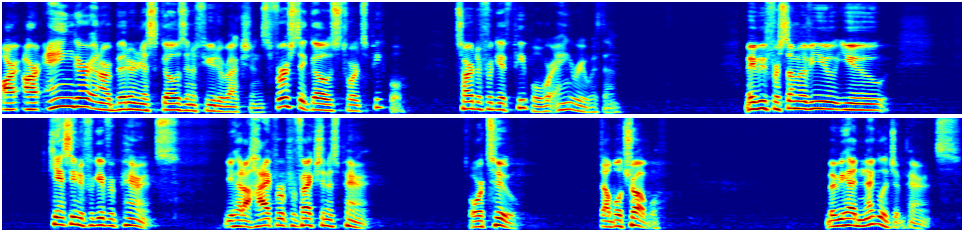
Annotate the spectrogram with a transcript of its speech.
our, our anger and our bitterness goes in a few directions. First, it goes towards people. It's hard to forgive people, we're angry with them. Maybe for some of you, you can't seem to forgive your parents. You had a hyper perfectionist parent or two, double trouble. Maybe you had negligent parents.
